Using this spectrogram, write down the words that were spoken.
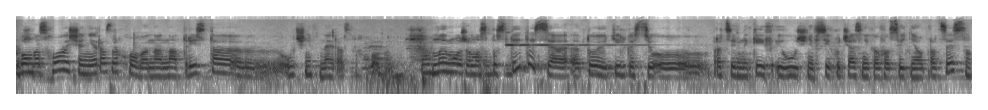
Бомбосховище не розраховано на 300 е, учнів не розраховано. Ми можемо спуститися е, тою кількістю працівників і учнів, всіх учасників освітнього процесу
